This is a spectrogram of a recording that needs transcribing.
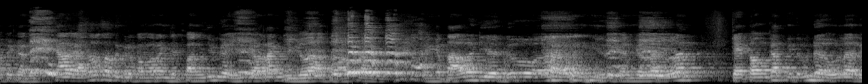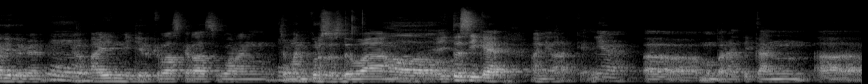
gitu kan. Kalau nggak tahu satu grup orang Jepang juga ini orang gila atau apa gitu. yang ketawa dia doang gitu kan gambar ular kayak tongkat gitu udah ular gitu kan. Ngapain mikir keras-keras orang cuman kursus doang. Oh. Itu sih kayak "Ah, ini orang kayaknya eh, memperhatikan eh,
